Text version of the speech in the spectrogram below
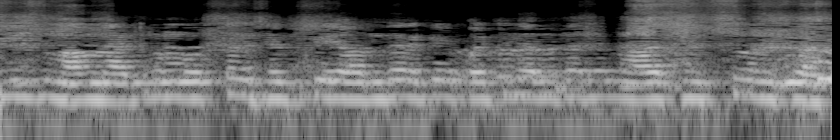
ఈ మా మ్యాటర్ మొత్తం చెప్పి అందరికీ పట్టుకెళ్తారని ఆశిస్తున్నాం సార్.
